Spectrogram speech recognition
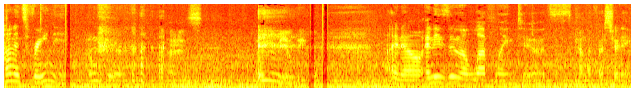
Hon, it's raining. I don't care. that is that be illegal. I know. And he's in the left lane too. It's kind of frustrating.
